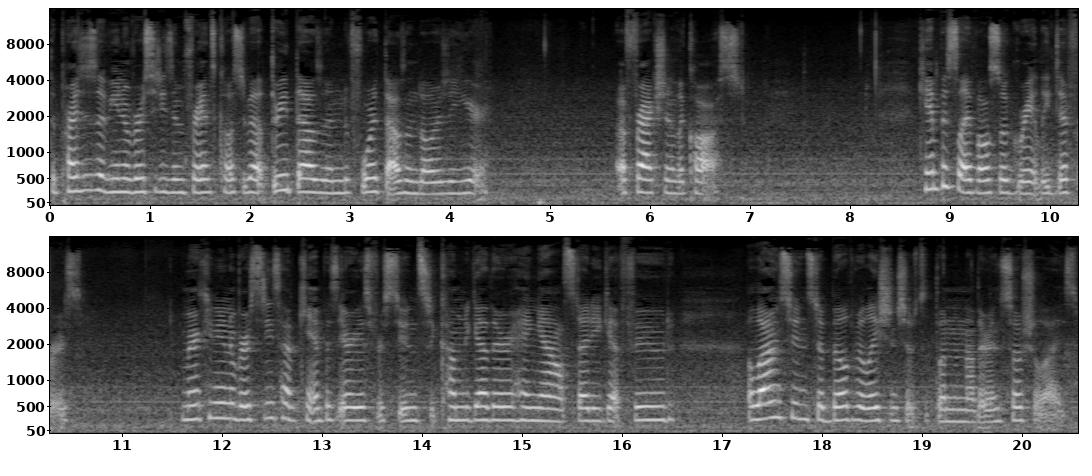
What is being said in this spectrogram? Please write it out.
the prices of universities in France cost about $3,000 to $4,000 a year, a fraction of the cost. Campus life also greatly differs. American universities have campus areas for students to come together, hang out, study, get food, allowing students to build relationships with one another and socialize.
